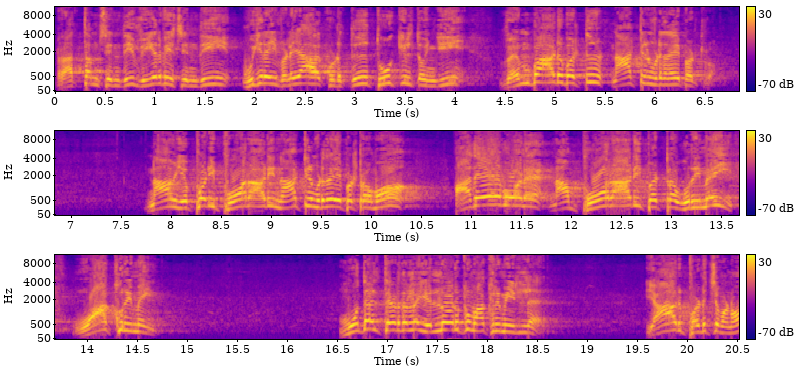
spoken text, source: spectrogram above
ரத்தம் சிந்தி வியர்வை சிந்தி உயிரை விலையாக கொடுத்து தூக்கில் தொங்கி வெம்பாடுபட்டு நாட்டின் விடுதலை பெற்றோம். நாம் எப்படி போராடி நாட்டின் விடுதலை பெற்றோமோ அதே போல நாம் போராடி பெற்ற உரிமை வாக்குரிமை. முதல் தேர்தலில் எல்லோருக்கும் வாக்குரிமை இல்லை. யார் படிச்சவனோ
